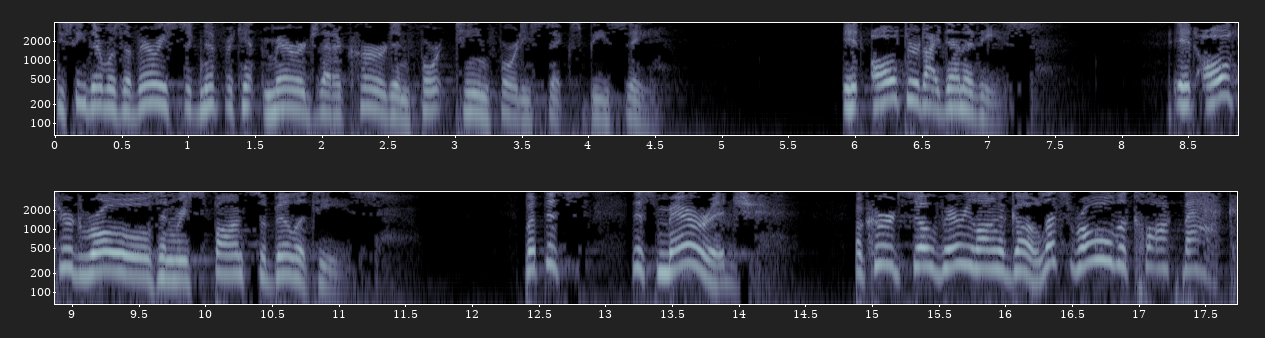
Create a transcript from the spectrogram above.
You see, there was a very significant marriage that occurred in 1446 BC. It altered identities, it altered roles and responsibilities. But this, this marriage occurred so very long ago. Let's roll the clock back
